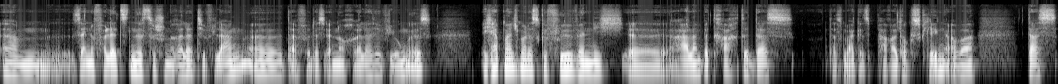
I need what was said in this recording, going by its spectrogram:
ähm, seine Verletztenliste schon relativ lang, äh, dafür, dass er noch relativ jung ist. Ich habe manchmal das Gefühl, wenn ich äh, Haaland betrachte, dass, das mag jetzt paradox klingen, aber dass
